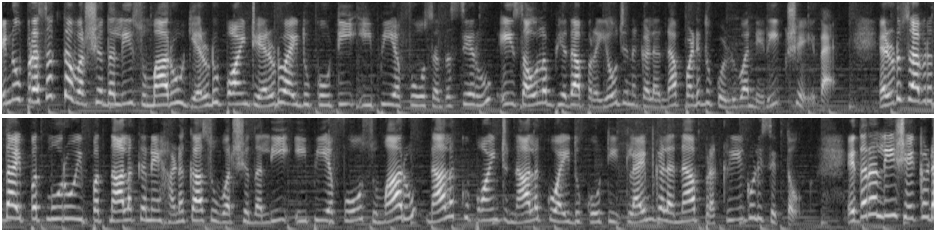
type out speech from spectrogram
ಇನ್ನು ಪ್ರಸಕ್ತ ವರ್ಷದಲ್ಲಿ ಸುಮಾರು ಎರಡು ಪಾಯಿಂಟ್ ಎರಡು ಐದು ಕೋಟಿ ಇಪಿಎಫ್ಒ ಸದಸ್ಯರು ಈ ಸೌಲಭ್ಯದ ಪ್ರಯೋಜನಗಳನ್ನು ಪಡೆದುಕೊಳ್ಳುವ ನಿರೀಕ್ಷೆ ಇದೆ. ಎರಡು ಸಾವಿರದ ಇಪ್ಪತ್ಮೂರು ಇಪ್ಪತ್ನಾಲ್ಕನೇ ಹಣಕಾಸು ವರ್ಷದಲ್ಲಿ ಇಪಿಎಫ್ಒ ಸುಮಾರು ನಾಲ್ಕು ಪಾಯಿಂಟ್ ನಾಲ್ಕು ಐದು ಕೋಟಿ ಕ್ಲೈಮ್ಗಳನ್ನು ಪ್ರಕ್ರಿಯೆಗೊಳಿಸಿತ್ತು. ಇದರಲ್ಲಿ ಶೇಕಡ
